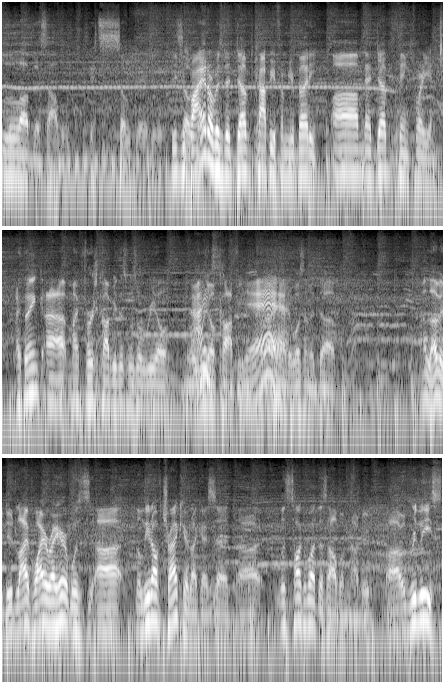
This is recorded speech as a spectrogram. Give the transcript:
love this album. It's so good, dude. Did you buy good. it or was it a dubbed copy from your buddy? Um, That dubbed thing for you. I think uh, my first copy. This was a real, a Nice. real copy. Yeah. it wasn't a dub. I love it, dude. Live Wire right here was uh, the lead off track here. Like I said, uh, let's talk about this album now, dude. Uh, released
